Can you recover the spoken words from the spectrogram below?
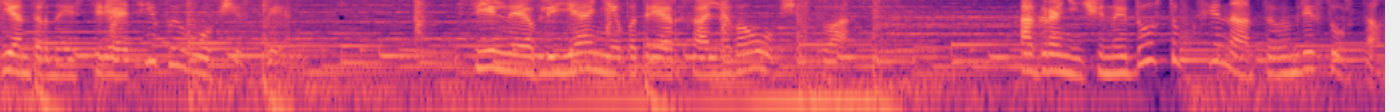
Гендерные стереотипы в обществе. Сильное влияние патриархального общества – ограниченный доступ к финансовым ресурсам,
